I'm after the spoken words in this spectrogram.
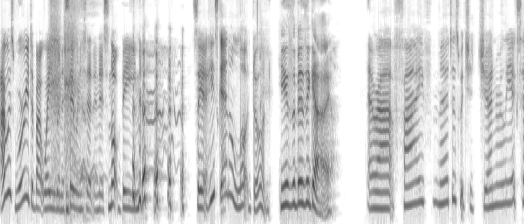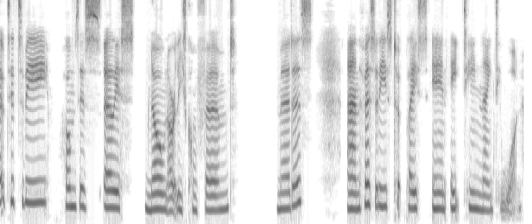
I was worried about where you were going to say when you said, and it's not been. so yeah, he's getting a lot done. he's a busy guy. There are five murders which are generally accepted to be Holmes's earliest known or at least confirmed murders. And the first of these took place in 1891.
